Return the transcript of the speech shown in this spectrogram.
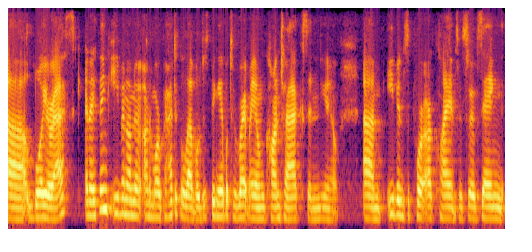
uh, lawyer-esque. And I think even on a, on a more practical level, just being able to write my own contracts and, you know, um, even support our clients with sort of saying,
